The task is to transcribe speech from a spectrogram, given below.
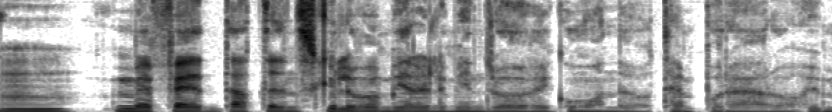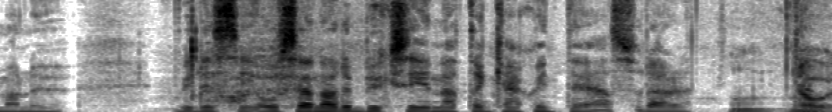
mm. med Fed att den skulle vara mer eller mindre övergående och temporär och hur man nu ville se. Och sen har det byggts in att den kanske inte är sådär mm. ja,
